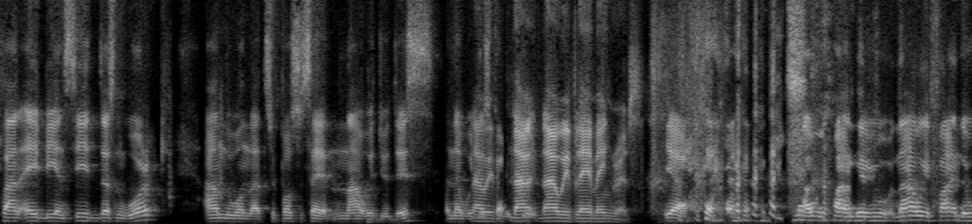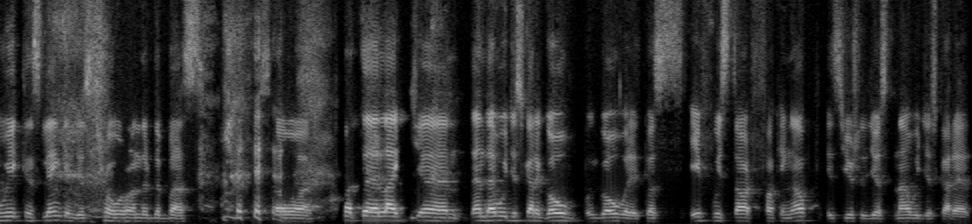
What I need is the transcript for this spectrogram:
plan A, B, and C doesn't work, I'm the one that's supposed to say now we do this, and then we now just we, now, now we blame Ingrid. Yeah. now we find the now we find the weakest link and just throw her under the bus. So, uh, but uh, like, um, and then we just gotta go go with it because if we start fucking up, it's usually just now we just gotta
